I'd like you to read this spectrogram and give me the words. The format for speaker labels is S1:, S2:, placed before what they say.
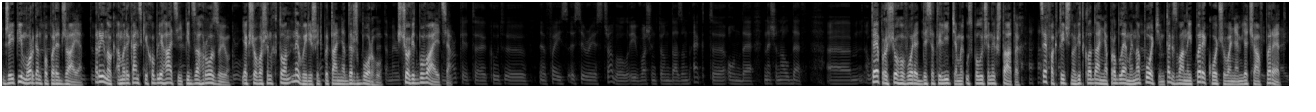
S1: JP Морган попереджає, ринок американських облігацій під загрозою, якщо Вашингтон не вирішить питання держборгу. Що відбувається? Те, про що говорять десятиліттями у Сполучених Штатах, це фактично відкладання проблеми на потім, так званий перекочування м'яча вперед.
